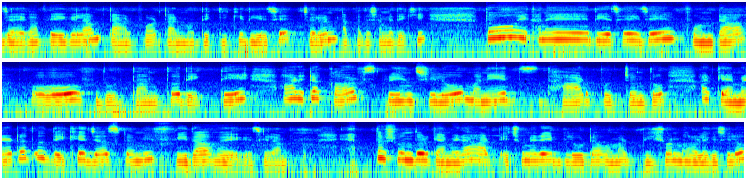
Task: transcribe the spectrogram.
জায়গা পেয়ে গেলাম। তারপর তার মধ্যে কি কি দিয়েছে? চলুন আপনাদের সামনে দেখি। তো এখানে দিয়েছে এই যে ফোনটা। ও দুর্দান্ত দেখতে। আর এটা কার্ভ স্ক্রিন ছিল মানে ধার পর্যন্ত। আর ক্যামেরাটা তো দেখে জাস্ট আমি ফিদা হয়ে গেছিলাম। এত সুন্দর ক্যামেরা আর পেছনের এই ব্লুটাও আমার ভীষণ ভালো লেগেছিল।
